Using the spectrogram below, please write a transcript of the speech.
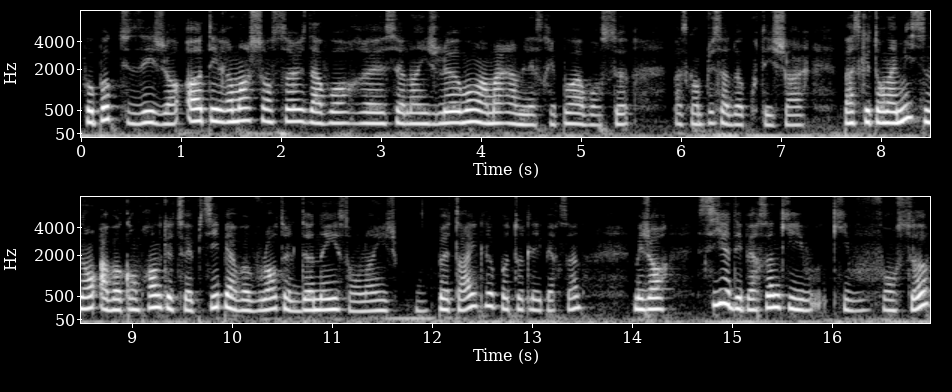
faut pas que tu dises genre, ah, t'es vraiment chanceuse d'avoir euh, ce linge-là. Moi, ma mère, elle me laisserait pas avoir ça. Parce qu'en plus, ça doit coûter cher. Parce que ton amie, sinon, elle va comprendre que tu fais pitié, puis elle va vouloir te le donner, son linge. Peut-être, là, pas toutes les personnes. Mais genre, s'il y a des personnes qui, qui vous font ça,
